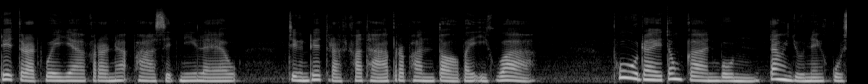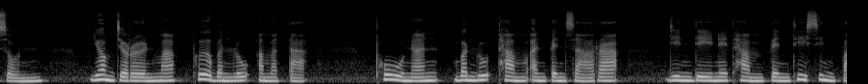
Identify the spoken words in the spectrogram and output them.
ได้ตรัสเวยากรณภาสิทธินี้แล้ว จึงได้ตรัสคาถาประพันธ์ต่อไปอีกว่า ผู้ใดต้องการบุญตั้งอยู่ในกุศล ย่อมเจริญมรรคเพื่อบรรลุอมตะ ผู้นั้นบรรลุธรรมอันเป็นสาระ ยินดีในธรรมเป็นที่สิ้นไป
